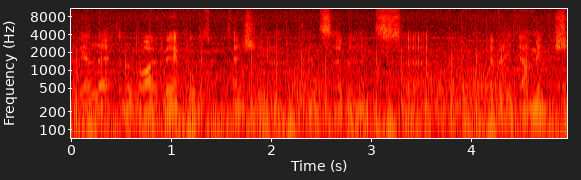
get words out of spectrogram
Maybe a left and a right vehicles, potentially going to 7. It's uh, heavily damaged.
